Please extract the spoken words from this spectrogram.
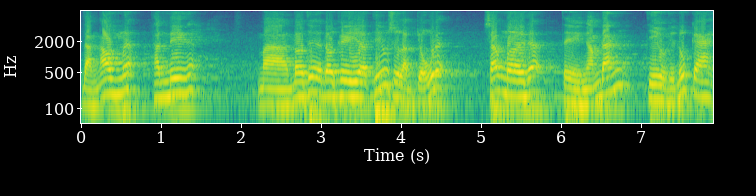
Đàn ông đó thanh niên đó mà đôi đôi khi à, thiếu sự làm chủ đó, sáng mơ đó, thì ngậm đắng, chiều thì nuốt cay.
